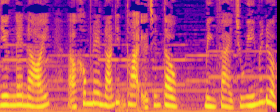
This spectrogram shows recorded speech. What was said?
nhưng nghe nói ờ, không nên nói điện thoại ở trên tàu, mình phải chú ý mới được.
